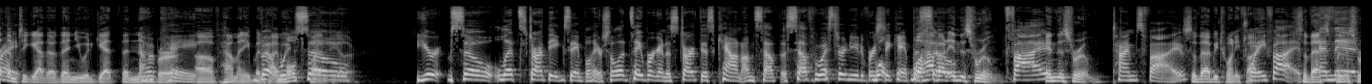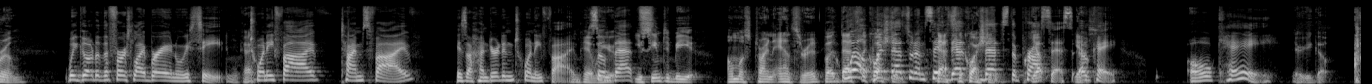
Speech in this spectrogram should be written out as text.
add them together, then you would get the number Okay. of how many. But, But if I multiply them so- together, You're so let's start the example here. So let's say we're going to start this count on South Southwestern University well, campus. well, how So about in this room? Five in this room. times five. So that'd be twenty five. 25. So that's And for this room. We go to the first librarian we see. Okay. 25 times 5 is 125. Okay, so you're- that's you seem to be almost trying to answer it, but that's well, the question. but that's what I'm saying. That's the question. That's the Yep, process. yes. Okay. Okay. There you go.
